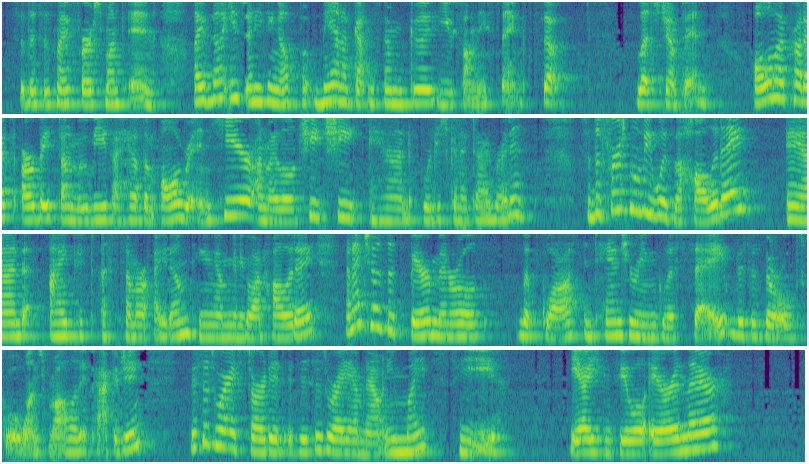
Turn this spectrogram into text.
So this is my first month in. I have not used anything up, but man, I've gotten some good use on these things. So let's jump in. All of my products are based on movies. I have them all written here on my little cheat sheet, and we're just gonna dive right in. So the first movie was The Holiday, and I picked a summer item thinking I'm gonna go on holiday, and I chose this Bare Minerals lip gloss in Tangerine Glissé. This is their old school ones from holiday packaging. This is where I started, this is where I am now, and you might see yeah, you can see a little air in there.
